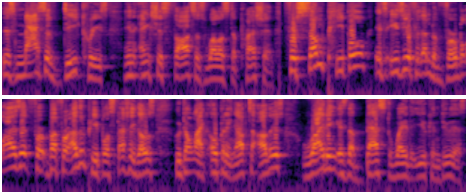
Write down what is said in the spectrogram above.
this massive decrease in anxious thoughts as well as depression. For some people, it's easier for them to verbalize it, for, but for other people, especially those who don't like opening up to others, writing is the best way that you can do this.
